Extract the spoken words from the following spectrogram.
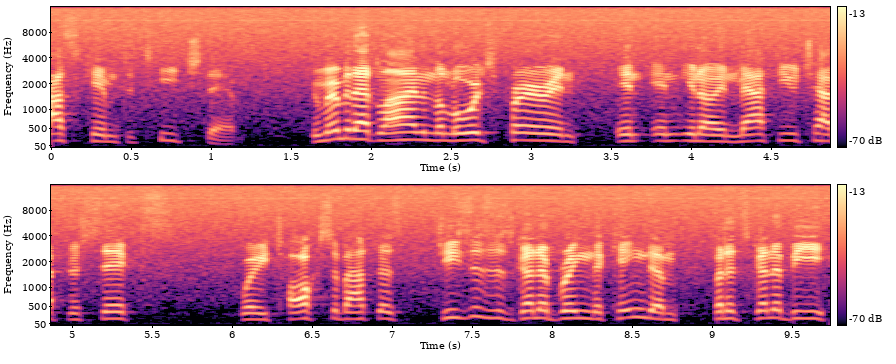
ask him to teach them. Remember that line in the Lord's Prayer in, in, in you know, in Matthew chapter 6 where he talks about this? Jesus is going to bring the kingdom, but it's going to be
